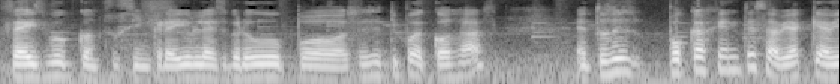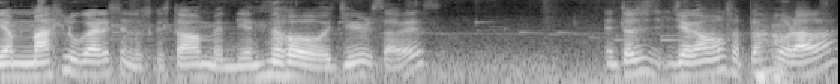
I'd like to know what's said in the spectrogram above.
Facebook con sus increíbles grupos, ese tipo de cosas. Entonces poca gente sabía que había más lugares en los que estaban vendiendo Gears, ¿sabes? Entonces llegamos a Plaza. Dorada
